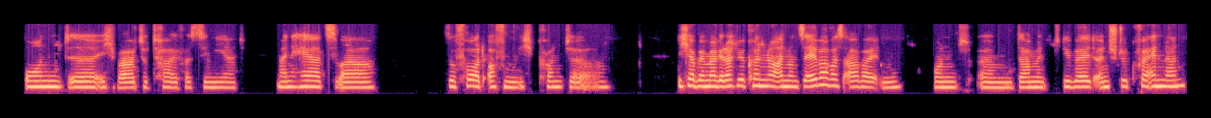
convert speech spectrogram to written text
Und äh, ich war total fasziniert. Mein Herz war sofort offen. Ich konnte, ich habe immer gedacht, wir können nur an uns selber was arbeiten und ähm, damit die Welt ein Stück verändern.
